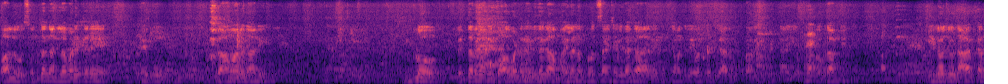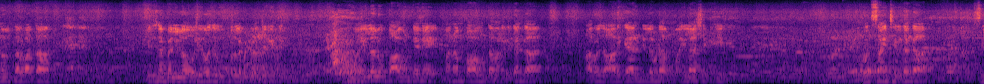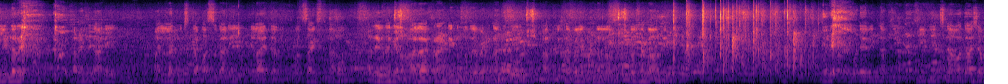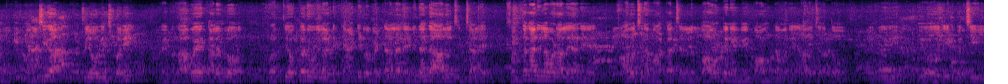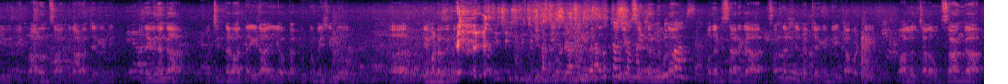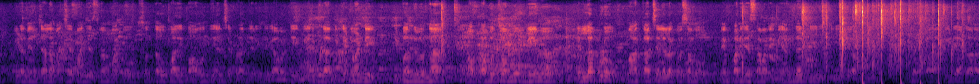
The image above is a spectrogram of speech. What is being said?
వాళ్ళు సొంతంగా నిలబడితేనే రేపు గ్రామాలు కానీ ఇంట్లో పెద్దలు కానీ బాగుపడిన విధంగా మహిళలను ప్రోత్సహించే విధంగా రేపు ముఖ్యమంత్రి రేవంత్ రెడ్డి గారు ప్రవేశపెట్టిన ఈ యొక్క ప్రోగ్రామ్ని. ఈరోజు నాగర్ కర్నూలు తర్వాత విజనపల్లిలో ఈరోజు మొదలుపెట్టడం జరిగింది. మహిళలు బాగుంటేనే మనం బాగుంటాం అనే విధంగా ఆ రోజు ఆరు గ్యారంటీలో కూడా మహిళా శక్తి ప్రోత్సహించే విధంగా సిలిండర్ కానీ కరెంట్ కానీ మహిళలకు ఉచిత బస్సు కానీ ఎలా అయితే ప్రోత్సహిస్తున్నామో అదేవిధంగా ఇలా మహిళా క్రాంతిని మొదలుపెట్టినందుకు నాకు విజనపల్లి మండలంలో సంతోషంగా ఉంది. నేను ఒకటే విజ్ఞప్తి మీకు ఇచ్చిన అవకాశము మంచిగా ఉపయోగించుకొని రేపు రాబోయే కాలంలో ప్రతి ఒక్కరూ ఇలాంటి క్యాంటీన్లు పెట్టాలనే విధంగా ఆలోచించాలి సొంతంగా నిలబడాలి అనే ఆలోచన మా అక్క చెల్లెలు బాగుంటేనే మేము బాగుంటామనే ఆలోచనతో మేము ఇది ఈరోజు వీటికి వచ్చి ఈ- ప్రారంభ ప్రారంభోత్సవానికి రావడం జరిగింది. అదేవిధంగా వచ్చిన తర్వాత ఈడ ఈ యొక్క కుట్టు మెషిన్ ఏమంటారు సెంటర్ను కూడా మొదటిసారిగా సందర్శించడం జరిగింది. కాబట్టి వాళ్ళు చాలా ఉత్సాహంగా ఇక్కడ మేము చాలా మంచిగా పనిచేస్తున్నాం మాకు సొంత ఉపాధి బాగుంది అని చెప్పడం జరిగింది. కాబట్టి మీరు కూడా మీకు ఎటువంటి ఇబ్బందులు ఉన్నా మా ప్రభుత్వము మేము ఎల్లప్పుడూ మా అక్క చెల్లెల కోసము మేము పనిచేస్తామని మీ అందరికీ ఈ యొక్క- మీడియా ద్వారా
